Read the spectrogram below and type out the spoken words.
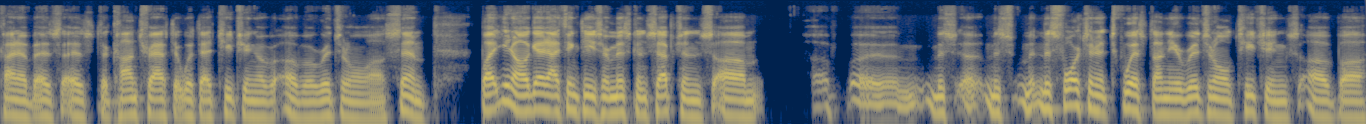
kind of as as to contrast it with that teaching of of original uh, sin. But you know, again, I think these are misconceptions, um, uh, mis, uh, mis, misfortunate twist on the original teachings of uh,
